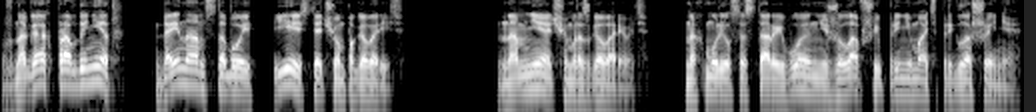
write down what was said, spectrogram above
«В ногах, правды, нет, да и нам с тобой есть о чем поговорить». «Нам не о чем разговаривать», — нахмурился старый воин, не желавший принимать приглашение.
